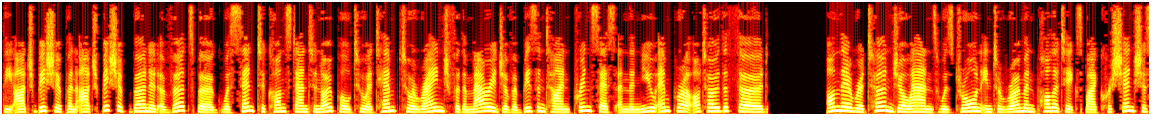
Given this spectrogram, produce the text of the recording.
the archbishop and Archbishop Bernard of Würzburg were sent to Constantinople to attempt to arrange for the marriage of a Byzantine princess and the new emperor Otto III. On their return Joannes was drawn into Roman politics by Crescentius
